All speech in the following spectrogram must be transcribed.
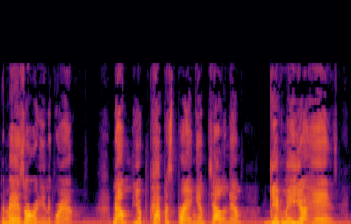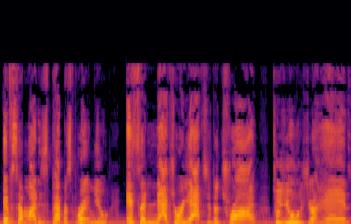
The man's already in the ground. Now you're pepper spraying him, telling him, Give me your hands. If somebody's pepper spraying you, it's a natural reaction to try to use your hands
